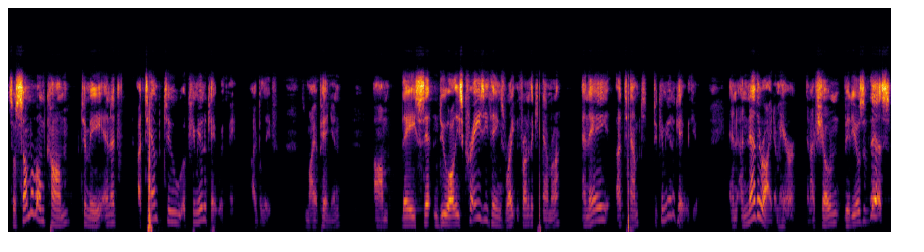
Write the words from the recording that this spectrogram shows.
So some of them come to me and attempt to communicate with me. I believe, it's my opinion. Um, they sit and do all these crazy things right in front of the camera, and they attempt to communicate with you. And another item here, and I've shown videos of this.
